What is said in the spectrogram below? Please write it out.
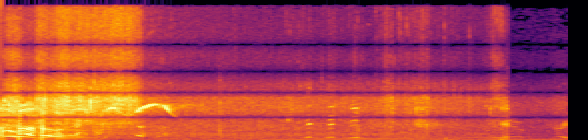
Two, three.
